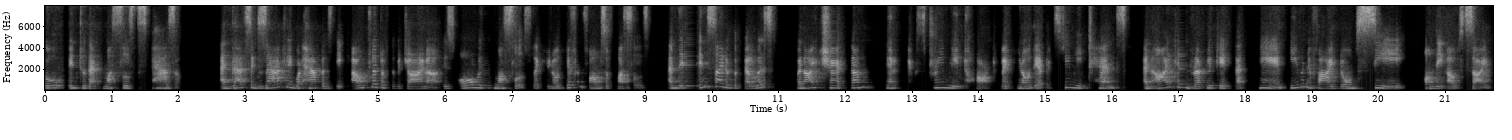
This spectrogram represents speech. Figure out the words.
go into that muscle spasm. And that's exactly what happens. The outlet of the vagina is all with muscles, like, you know, different forms of muscles. And the inside of the pelvis, when I check them, they're extremely taut, like, you know, they're extremely tense. And I can replicate that pain even if I don't see on the outside.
